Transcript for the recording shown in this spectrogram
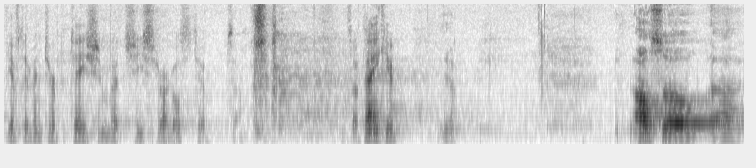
gift of interpretation, but she struggles too. So, so thank you. Yeah. Also, uh,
